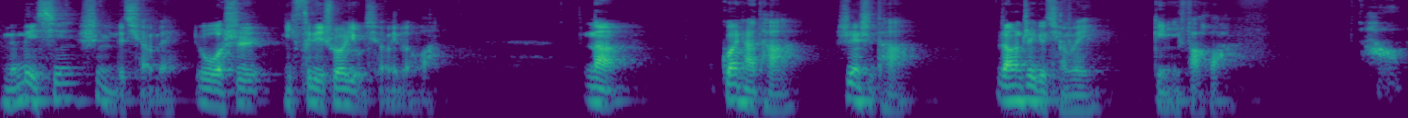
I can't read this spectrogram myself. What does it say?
你的内心是你的权威。如果是你非得说有权威的话，那观察他，认识他，让这个权威给你发话。好，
